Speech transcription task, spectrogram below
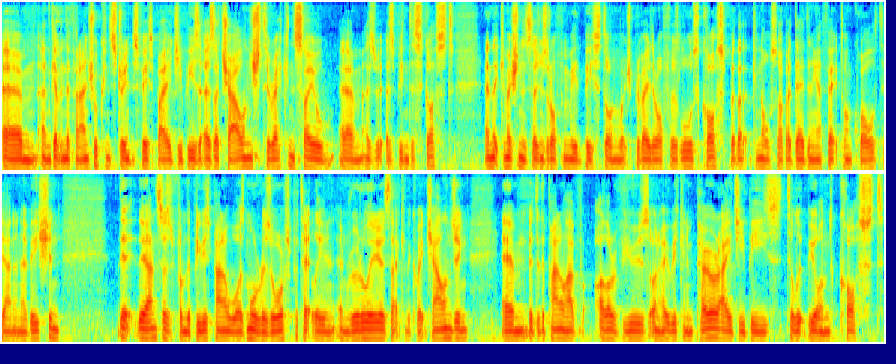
um, and given the financial constraints faced by IGBs, it is a challenge to reconcile, um, as has been discussed, and that commission decisions are often made based on which provider offers lowest cost, but that can also have a deadening effect on quality and innovation. The, the answers from the previous panel was more resource, particularly in, in rural areas, that can be quite challenging. Um, but did the panel have other views on how we can empower IGBs to look beyond cost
